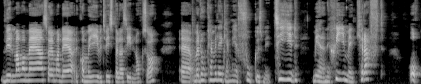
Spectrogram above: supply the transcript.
Vill man vara med så är man det. Det kommer givetvis spelas in också. Eh, men då kan vi lägga mer fokus, mer tid, mer energi, mer kraft och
